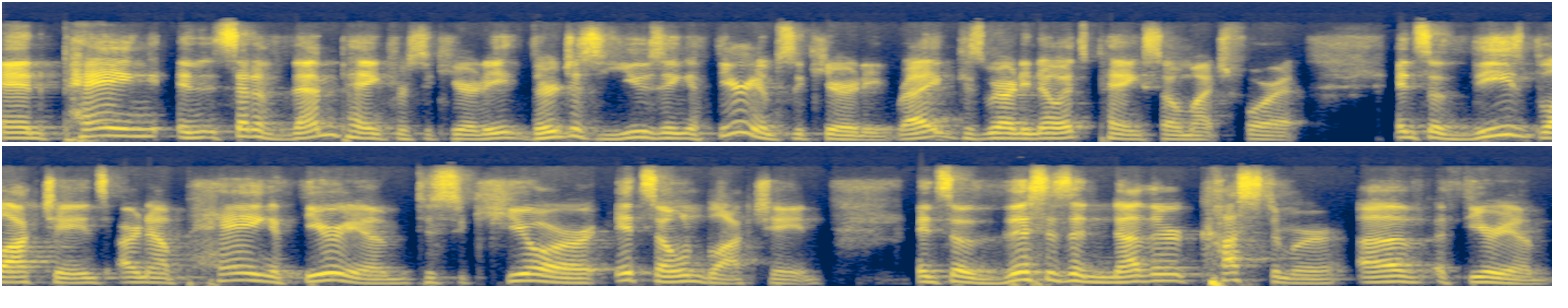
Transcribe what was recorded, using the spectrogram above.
and paying instead of them paying for security, they're just using Ethereum security, right? Because we already know it's paying so much for it. And so these blockchains are now paying Ethereum to secure its own blockchain. And so this is another customer of Ethereum.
